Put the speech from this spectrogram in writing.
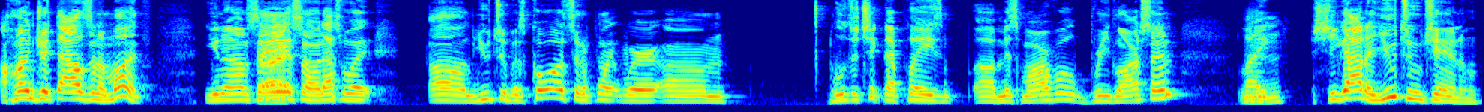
a hundred thousand a month you know what I'm saying? Right. so that's what um YouTube has caused to the point where um who's the chick that plays uh, Miss Marvel, Brie Larson? Like Mm-hmm. she got a YouTube channel.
